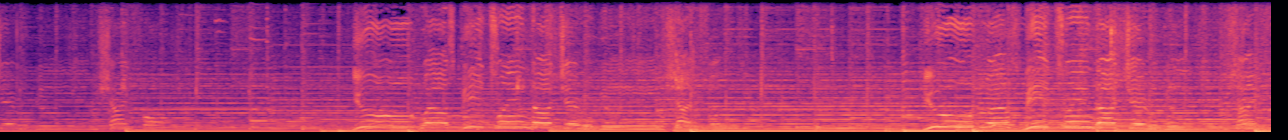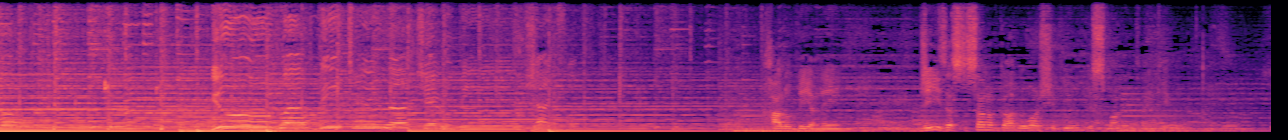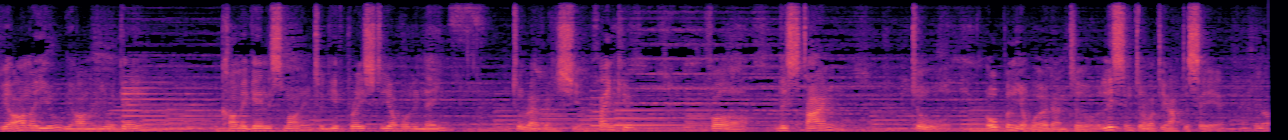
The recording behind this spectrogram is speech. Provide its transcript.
cherubim shine forth. You dwells between the cherubim shine forth. You dwells between the cherubim shine forth. You dwells between the cherubim shine forth. Hallowed be your name. Jesus, the Son of God, we worship you this morning. Thank you. We honor you. We honor you again. We come again this morning to give praise to your holy name, to reverence you. Thank you for this time to open your word and to listen to what you have to say,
